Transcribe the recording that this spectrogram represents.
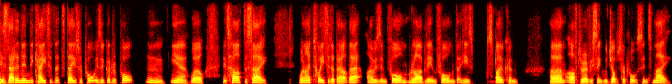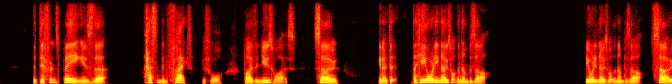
Is that an indicator that today's report is a good report? Mm, yeah, well, it's hard to say when I tweeted about that, I was informed, reliably informed that he's spoken um, after every single jobs report since May. The difference being is that hasn't been flagged before by the news wires. So, you know, the, he already knows what the numbers are. He already knows what the numbers are. So,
